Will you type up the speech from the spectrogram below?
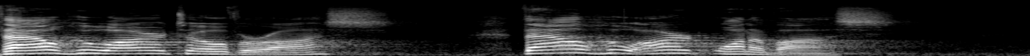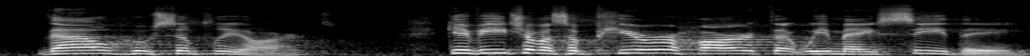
Thou who art over us, thou who art one of us, thou who simply art, give each of us a pure heart that we may see thee,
